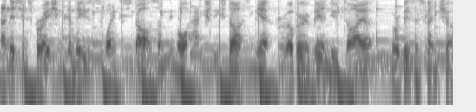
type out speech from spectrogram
And this inspiration can lead us to wanting to start something or actually starting it, whether it be a new diet or a business venture.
